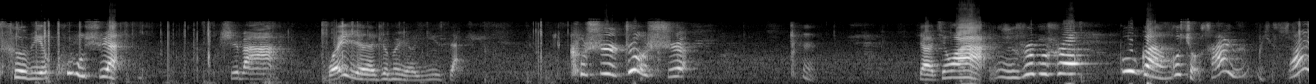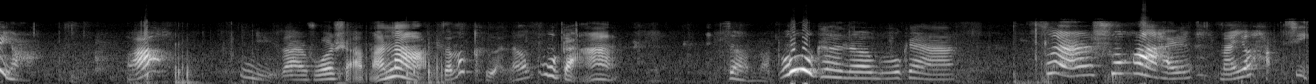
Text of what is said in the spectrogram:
特别酷炫，是吧？我也觉得这么有意思。可是这时，哼，小青蛙，你是不是不敢和小鲨鱼比赛呀？啊？你在说什么呢？怎么可能不敢？怎么不可能不敢？虽然说话还蛮有好气，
